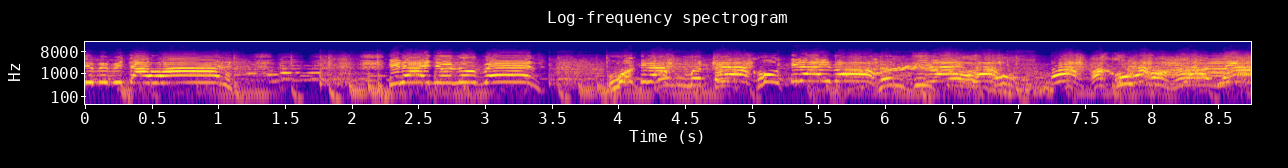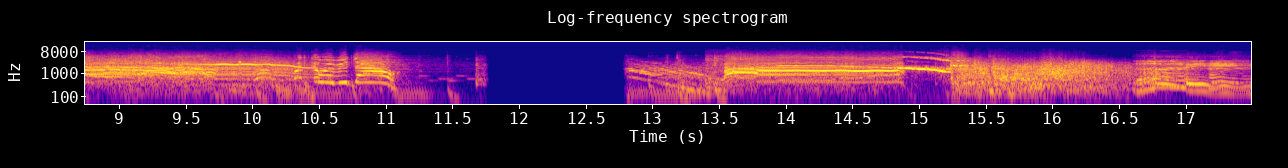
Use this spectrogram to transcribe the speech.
hindi bibitawan! Hilahin niyo, Ruben! Huwag kang matakot! Hilahin mo! Nandito Hilahin mo! ako! Ah! Ako bahala! Ba't ka bibitaw? Ay!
